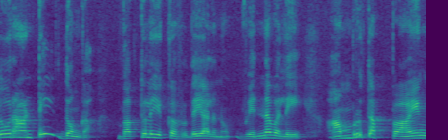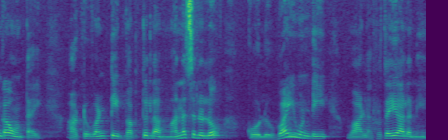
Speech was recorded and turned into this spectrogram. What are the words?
చోర అంటే దొంగ. భక్తుల యొక్క హృదయాలను వెన్నవలే అమృతప్రాయంగా ఉంటాయి. అటువంటి భక్తుల మనసులలో కొలువై ఉండి వాళ్ళ హృదయాలని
